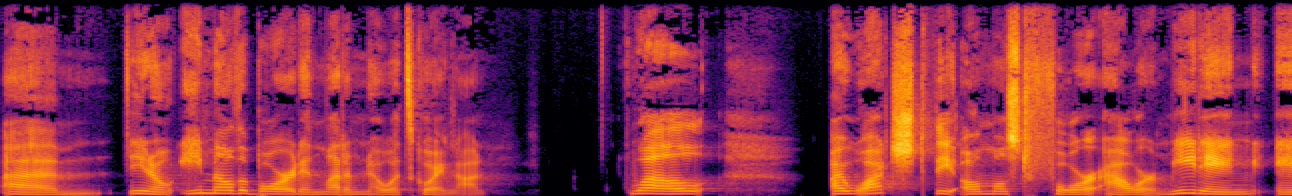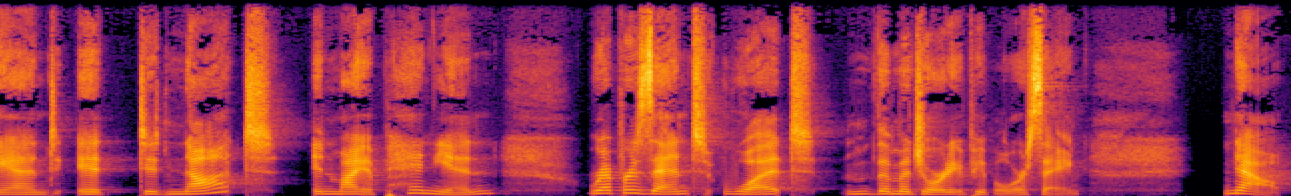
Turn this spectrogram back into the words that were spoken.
um, you know, email the board and let them know what's going on. Well, I watched the almost four hour meeting and it did not, in my opinion, represent what the majority of people were saying. Now,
